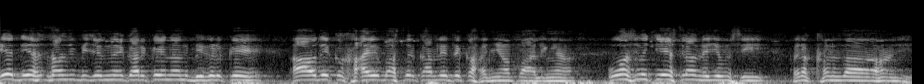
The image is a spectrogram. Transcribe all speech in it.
ਇਹ ਦੇਸ਼ ਸੰਜ ਵਿਚਰਨੇ ਕਰਕੇ ਇਹਨਾਂ ਨੇ ਵਿਗੜ ਕੇ ਆਪਦੇ ਕਖਾਏ ਬਸਤਰ ਕਰ ਲਏ ਤੇ ਕਹਾਈਆਂ ਪਾ ਲੀਆਂ ਉਸ ਵਿੱਚ ਇਸ ਤਰ੍ਹਾਂ ਨਿਯਮ ਸੀ ਰੱਖਣ ਦਾ, ਹਾਂਜੀ।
